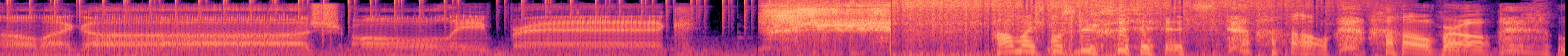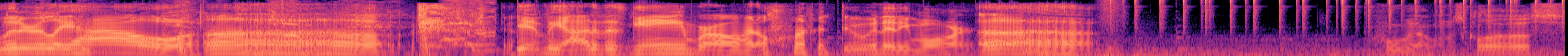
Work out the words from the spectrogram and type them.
Oh my gosh. Holy frick. How am I supposed to do this? How? How, bro? Literally, how? Uh, get me out of this game, bro. I don't want to do it anymore. Uh. Ooh, that one was close.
